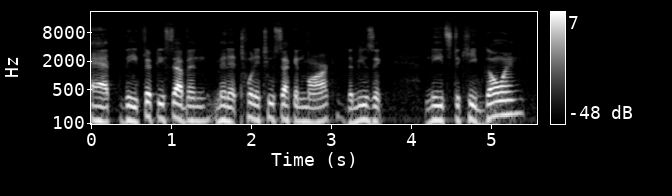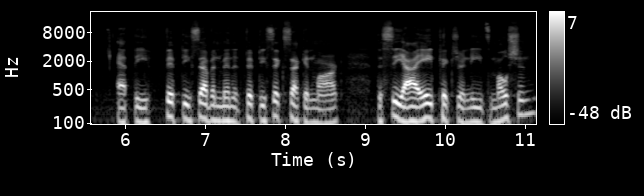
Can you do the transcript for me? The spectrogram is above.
At the 57 minute 22 second mark, the music needs to keep going. At the 57 minute 56 second mark, the CIA picture needs motion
